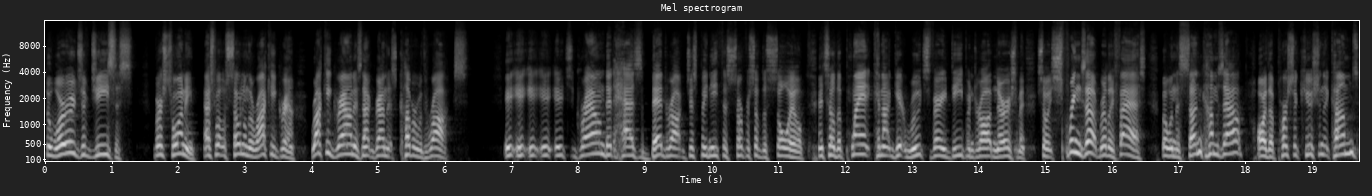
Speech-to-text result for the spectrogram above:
the words of Jesus. Verse 20, that's what was sown on the rocky ground. Rocky ground is not ground that's covered with rocks. It, it, it, it's ground that has bedrock just beneath the surface of the soil. And so the plant cannot get roots very deep and draw up nourishment. So it springs up really fast. But when the sun comes out or the persecution that comes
